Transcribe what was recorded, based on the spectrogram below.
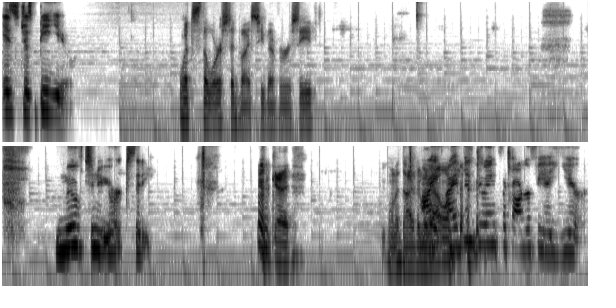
is just be you. What's the worst advice you've ever received? Move to New York City. okay. You want to dive into I, that one? I've been doing photography a year,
